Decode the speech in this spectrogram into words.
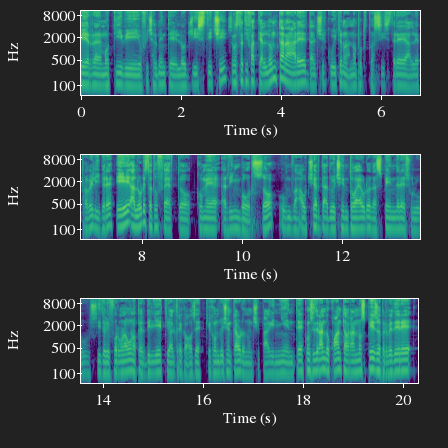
per motivi ufficialmente logistici sono stati fatti allontanare dal circuito e non hanno potuto assistere alle prove libere e a loro è stato offerto come rimborso un voucher da 200 euro da spendere sul sito di Formula 1 per biglietti o altre cose che con 200 euro non ci paghi niente considerando quanto avranno speso per vedere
